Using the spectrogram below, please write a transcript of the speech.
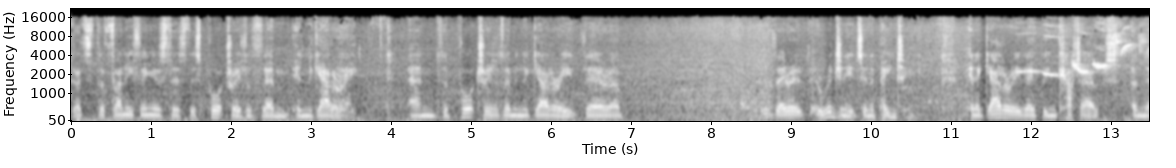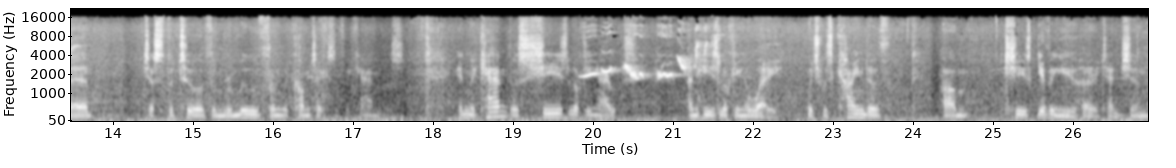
that's the funny thing is there's this portrait of them in the gallery, and the portrait of them in the gallery they're uh, they're originally it's in a painting. In a gallery, they've been cut out, and they're just the two of them removed from the context of the canvas. In the canvas, she's looking out, and he's looking away, which was kind of um, she's giving you her attention.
